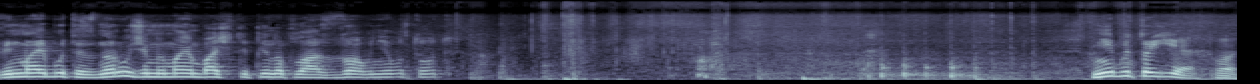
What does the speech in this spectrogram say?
Він має бути знаружі, ми маємо бачити пінопласт ззовні. Отут. Нібито є. От.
